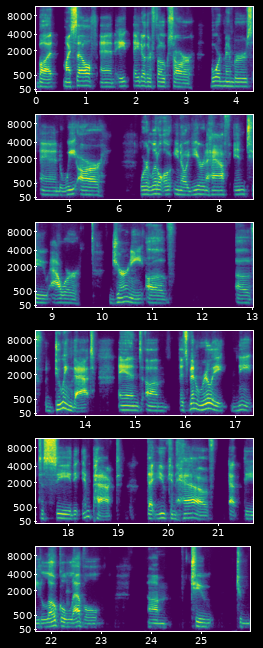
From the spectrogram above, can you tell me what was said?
but myself and eight eight other folks are board members, and we are we're a little you know a year and a half into our journey of of doing that, and um, it's been really neat to see the impact that you can have at the local level um, to to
